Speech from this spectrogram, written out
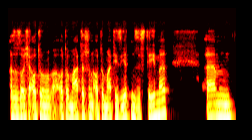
Also solche auto, automatischen, automatisierten Systeme. Ähm,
